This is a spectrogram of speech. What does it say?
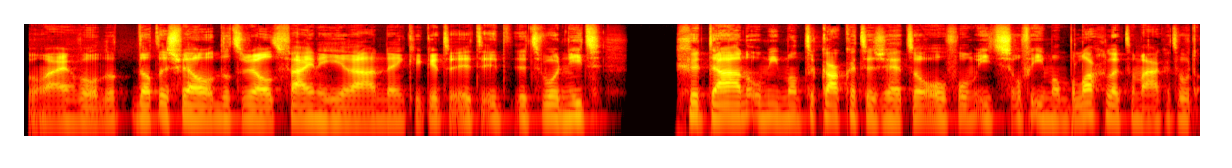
Voor mijn gevoel. Dat, dat, is wel, dat is wel het fijne hieraan, denk ik. Het, het, het, het wordt niet gedaan om iemand te kakken te zetten of om iets of iemand belachelijk te maken. Het wordt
